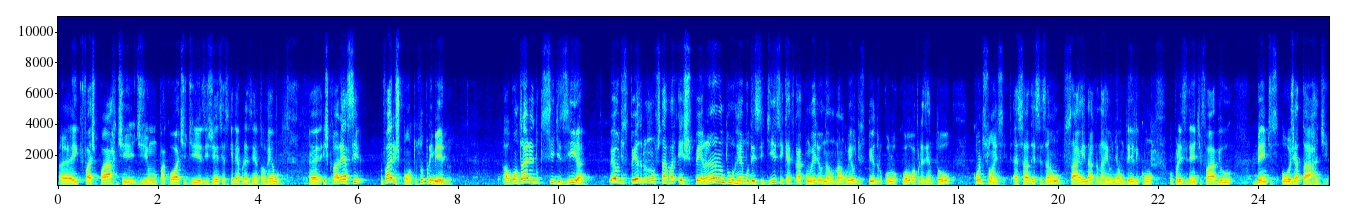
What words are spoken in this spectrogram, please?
uh, e que faz parte de um pacote de exigências que ele apresenta ao Remo, uh, esclarece vários pontos. O primeiro, ao contrário do que se dizia, o Eudes Pedro não estava esperando o Remo decidir se quer ficar com ele ou não. Não, o Eudes Pedro colocou, apresentou condições. Essa decisão sai na, na reunião dele com o presidente Fábio Bentes hoje à tarde.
